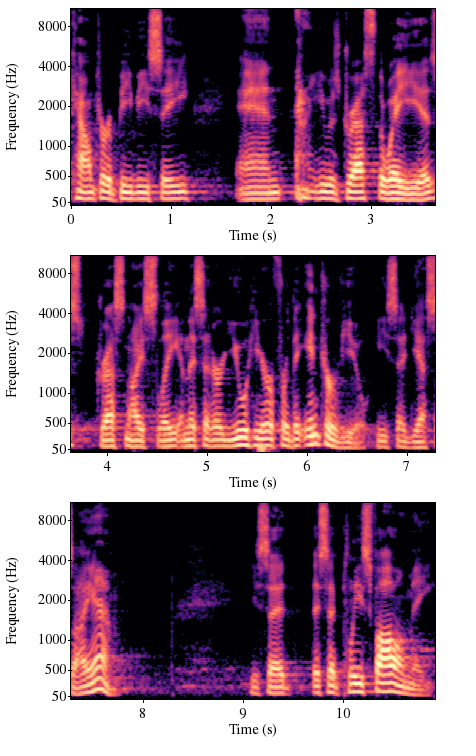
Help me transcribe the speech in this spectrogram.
counter at BBC, and he was dressed the way he is, dressed nicely. And they said, Are you here for the interview? He said, Yes, I am. He said, they said, please follow me.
